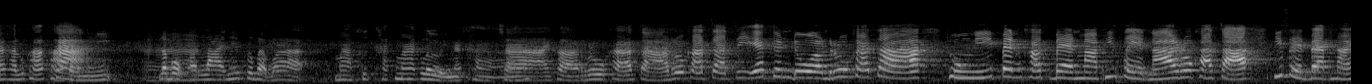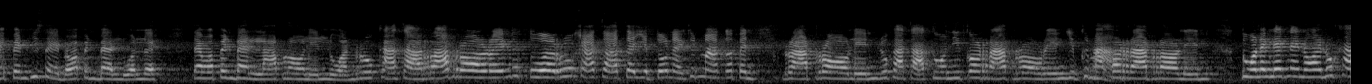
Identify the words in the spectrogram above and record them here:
นะคะ ลูกค้าขาค่ะ ตอนนี้ ระบบออนไลน์นี่คือแบบว่า มาคึกคักมากเลยนะคะ ใช่ค่ะ ลูกค้าจ๋าลูกค้าจ๋า CF ด่วนๆลูกค้าจ๋าถุงนี้เป็นคัดแบรนด์มาพิเศษนะลูกค้าจ๋าพิเศษแบบไหนเป็นพิเศษแบบว่าเป็นแบรนด์ล้วนเลย แต่ว่าเป็นแบรนด์รับรอเลนล้วนลูกค้าจ๋ารับรอเลนทุกตัวลูกค้าจ๋าจะหยิบตัวไหนขึ้นมาก็เป็นรับรอเลนลูกค้าจ๋าตัวนี้ก็รับรอเลนหยิบขึ้นมาค่ะก็รับรอเลนตัวเล็กๆน้อยๆลูกค้า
